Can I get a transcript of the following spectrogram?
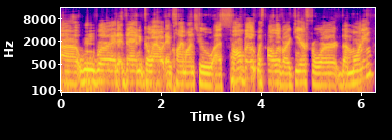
Uh, we would then go out and climb onto a small boat with all of our gear for the morning.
